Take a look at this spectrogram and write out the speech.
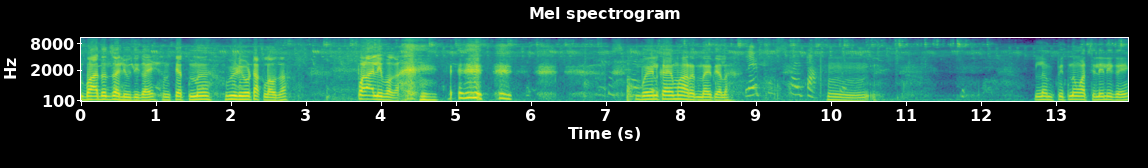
बादच झाली होती गाय. आणि त्यातनं व्हिडिओ टाकला होता. पळाली बघा. बैल काय मारत नाही त्याला. लंपीतनं वाचलेली गाय.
